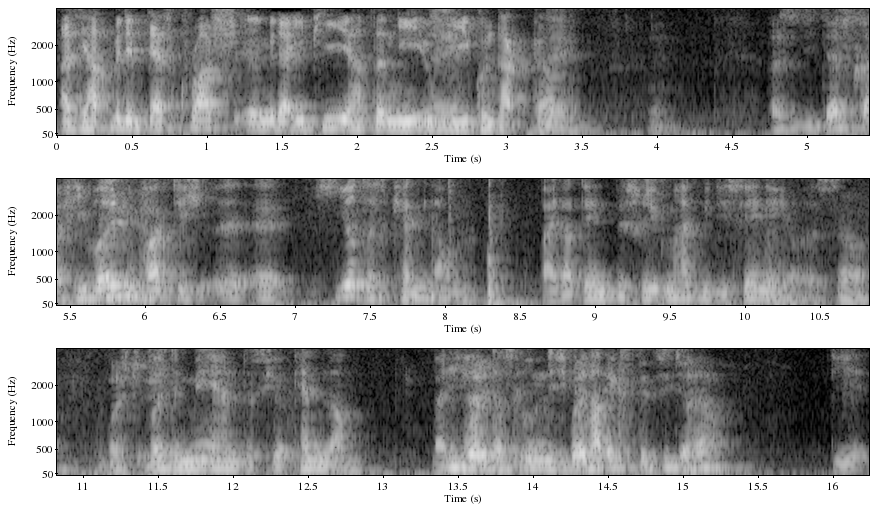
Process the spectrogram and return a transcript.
Also ihr habt mit dem Death Crush, äh, mit der EP, habt ihr nie irgendwie Nee. Kontakt gehabt? Nee. Also die Death Crash. Die wollten praktisch äh, äh, hier das kennenlernen, weil er denen beschrieben hat, wie die Szene hier ist. Ja, richtig. Wollte Mayhem das hier kennenlernen. Weil die, Die haben wollten, das oben nicht gehabt. explizit hierher. Die,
